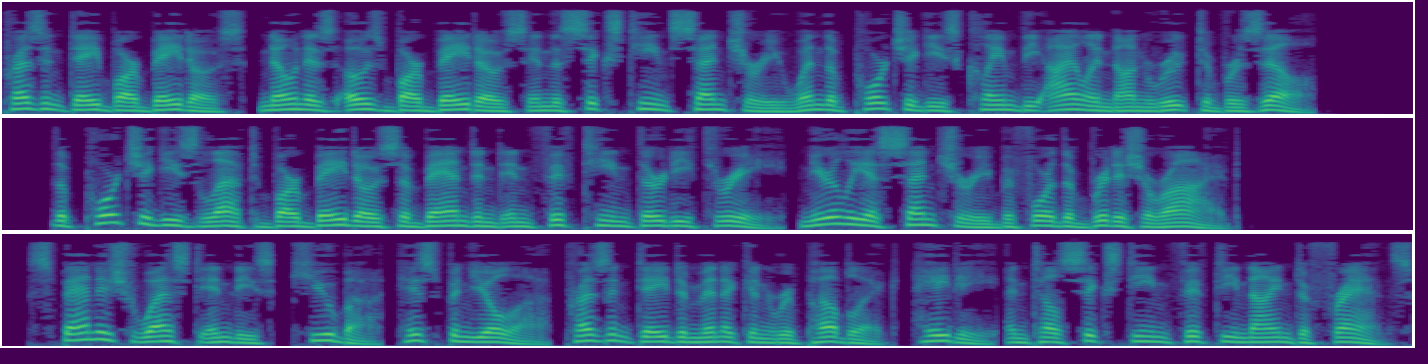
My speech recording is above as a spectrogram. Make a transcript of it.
present-day Barbados, known as Os Barbados in the 16th century when the Portuguese claimed the island en route to Brazil. The Portuguese left Barbados abandoned in 1533, nearly a century before the British arrived. Spanish West Indies, Cuba, Hispaniola, present-day Dominican Republic, Haiti until 1659 to France,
